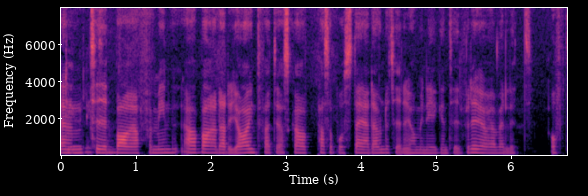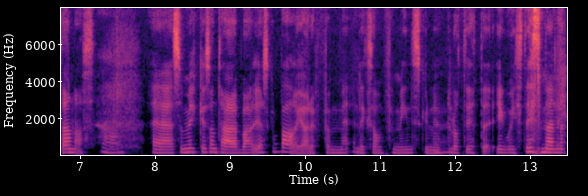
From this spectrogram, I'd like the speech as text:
en liksom. tid bara för min, ja bara där jag inte för att jag ska passa på att städa under tiden jag har min egen tid för det gör jag väldigt ofta annars. Ja. Eh, så mycket sånt här, bara, jag ska bara göra det för, mig, liksom för min skull nu. Mm. Det låter jätteegoistiskt men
